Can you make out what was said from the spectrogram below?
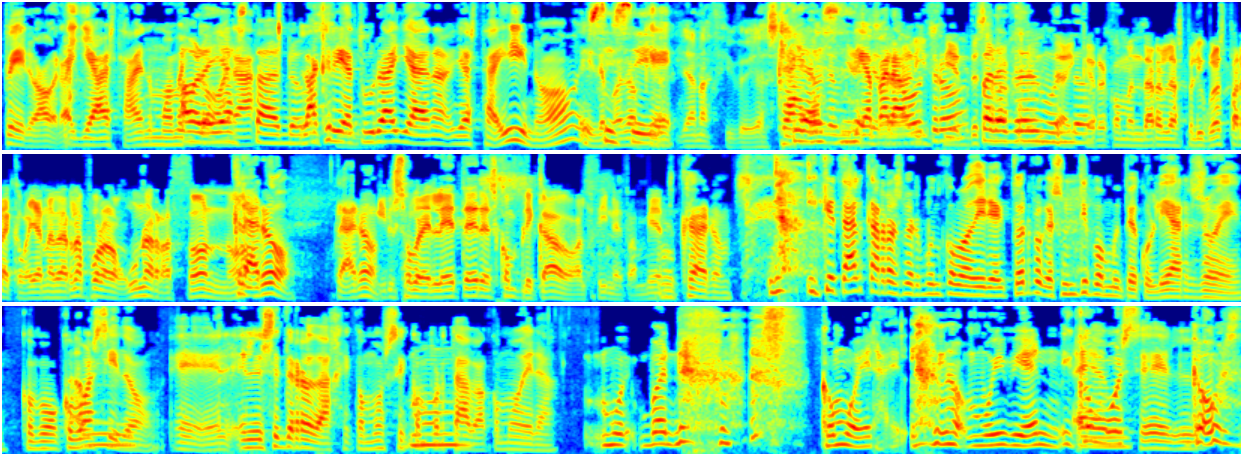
Pero ahora ya está en un momento. Ahora ya está, ¿no? La criatura ya, ya está ahí, ¿no? Y de Sí, modo sí. que- Ya ha nacido, ya está. Claro, de un día para otro. para todo el mundo. Hay que recomendarle las películas para que vayan a verla por alguna razón, ¿no? Claro, claro. Ir sobre el éter es complicado al cine también. Claro. ¿Y qué tal Carlos Bermud como director? Porque es un tipo muy peculiar, Zoe. ¿Cómo, cómo ha sido eh, en el set de rodaje? ¿Cómo se comportaba? ¿Cómo era? Muy bueno. ¿Cómo era él? No, muy bien. ¿Y cómo Em, es él? ¿cómo es?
